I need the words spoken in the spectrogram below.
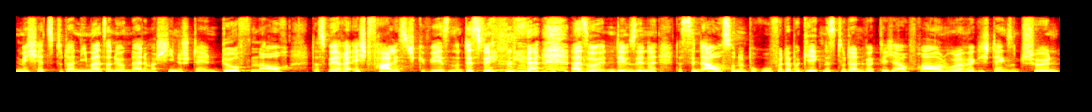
mich hättest du da niemals an irgendeine Maschine stellen dürfen auch. Das wäre echt fahrlässig gewesen und deswegen, also in dem Sinne, das sind auch so eine Berufe, da begegnest du dann wirklich auch Frauen, wo dann wirklich denkst, und schön,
